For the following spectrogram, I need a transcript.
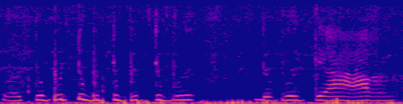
我就不动不动不动不动不动不动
